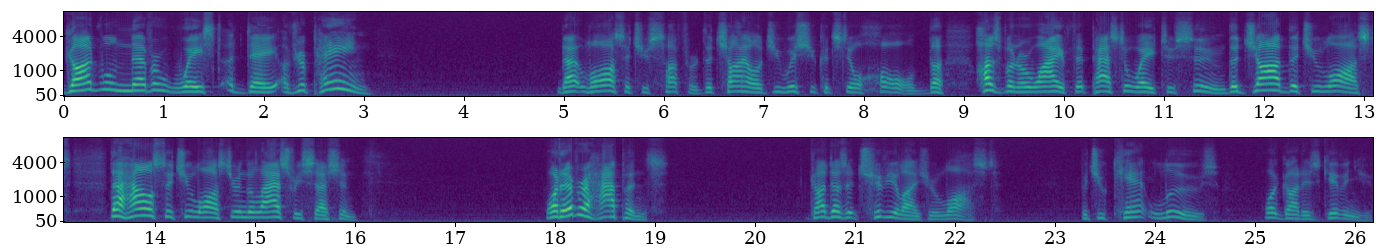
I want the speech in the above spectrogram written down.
God will never waste a day of your pain that loss that you suffered, the child you wish you could still hold, the husband or wife that passed away too soon, the job that you lost, the house that you lost during the last recession. Whatever happens, God doesn't trivialize your loss, but you can't lose what God has given you.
